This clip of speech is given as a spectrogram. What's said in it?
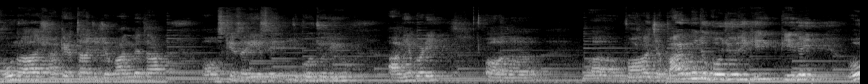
होनहार शाकिर था जो जापान में था और उसके ज़रिए से गोजोरी आगे बढ़ी और वहाँ जापान में जो गोजोरी की, की गई वो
